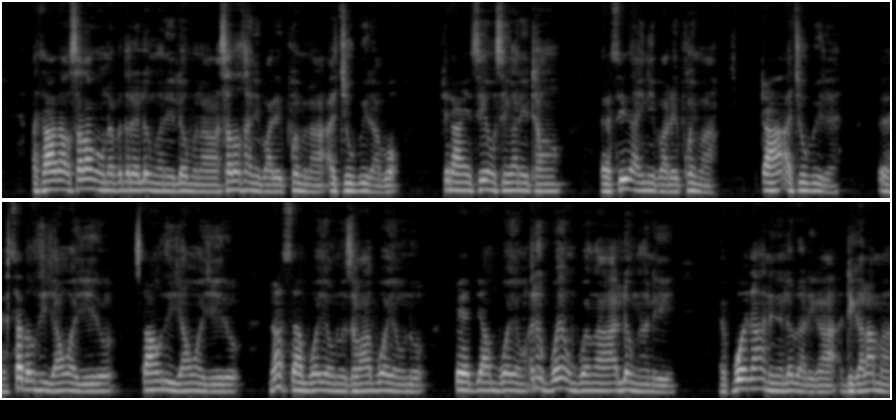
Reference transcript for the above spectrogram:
။အစားတော့စားတော့ကုန်နဲ့ပတ်သက်တဲ့လုပ်ငန်းတွေလုပ်မလားစားတော့ဆိုင်တွေပါတွေဖွင့်မလားအကျိုးပေးတာပေါ့။ဖြစ်နိုင်စေးအောင်စေးကနေထောင်းအဲစေးတိုင်းတွေပါတွေဖွင့်မှာဒါအကျိုးပေးတယ်။အဲဆက်သုံးစီရောင်းဝယ်ရေးတို့စောင်းစီရောင်းဝယ်ရေးတို့နော်စံပွဲယုံတို့စဘာပွဲယုံတို့ပယ်ပြောင်းပွဲယုံအဲ့လိုပွဲယုံပွဲငါအလုပ်ငန်းတွေပွဲသားအနေနဲ့လုပ်တာတွေကဒီကာလမှာ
